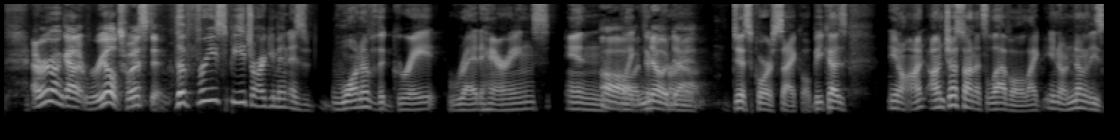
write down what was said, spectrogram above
Everyone got it real twisted. The free speech argument is one of the great red herrings in Oh, like the no current doubt. discourse cycle because you know on, on just on its level like you know none of these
